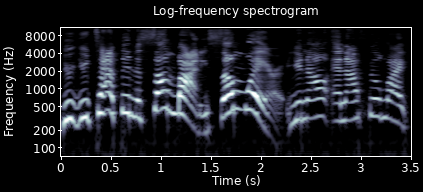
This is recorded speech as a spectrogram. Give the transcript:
you you tapped into somebody somewhere, you know? And I feel like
